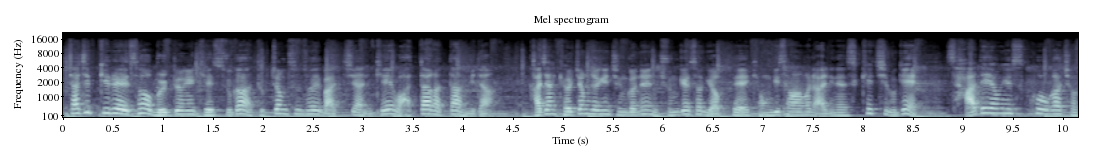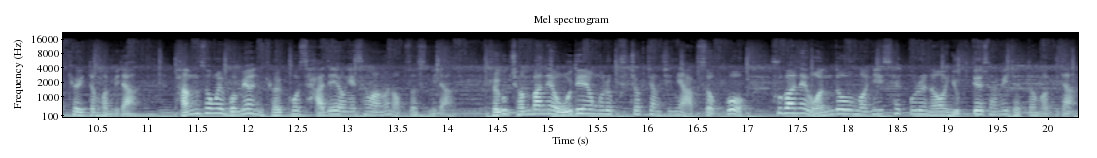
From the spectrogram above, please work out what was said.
짜집기를 해서 물병의 개수가 득점 순서에 맞지 않게 왔다 갔다 합니다. 가장 결정적인 증거는 중계석 옆에 경기 상황을 알리는 스케치북에 4대 0의 스코어가 적혀 있던 겁니다. 방송을 보면 결코 4대 0의 상황은 없었습니다. 결국 전반에 5대 0으로 부척장신이 앞섰고 후반에 원더우먼이 3골을 넣어 6대 3이 됐던 겁니다.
